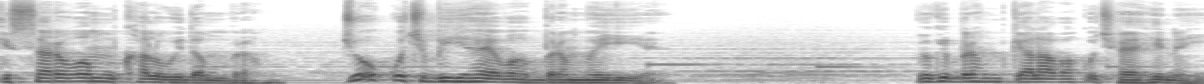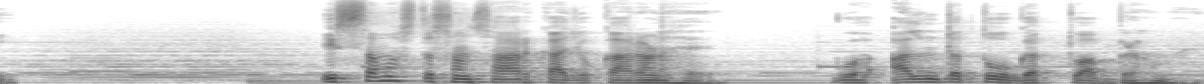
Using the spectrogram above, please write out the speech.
कि सर्वम खल विदम ब्रह्म। जो कुछ भी है वह ब्रह्म ही है, क्योंकि ब्रह्म के अलावा कुछ है ही नहीं। इस समस्त संसार का जो कारण है, वह अंततो गत्वा ब्रह्म है।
